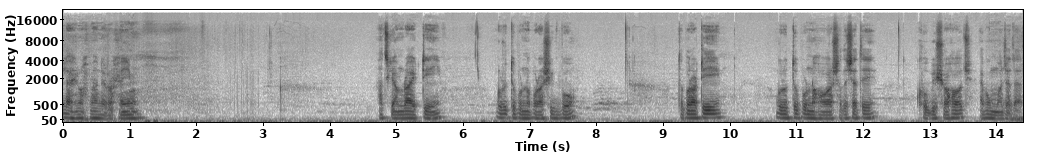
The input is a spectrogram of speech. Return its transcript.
আল্লাহ রহমান রহিম আজকে আমরা একটি গুরুত্বপূর্ণ পড়া শিখব। তো পড়াটি গুরুত্বপূর্ণ হওয়ার সাথে সাথে খুবই সহজ এবং মজাদার।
